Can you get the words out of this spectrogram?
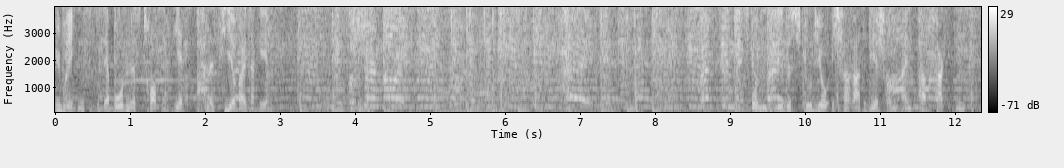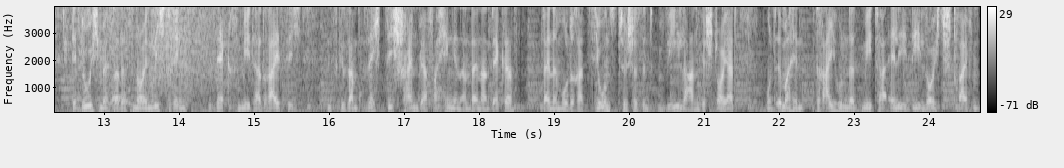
Übrigens, der Boden ist trocken. Jetzt kann es hier weitergehen. So schön neu. Hey. Und liebes Studio, ich verrate dir schon ein paar Fakten. Der Durchmesser des neuen Lichtrings 6,30 Meter. Insgesamt 60 Scheinwerfer hängen an deiner Decke. Deine Moderationstische sind WLAN gesteuert. Und immerhin 300 Meter LED-Leuchtstreifen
